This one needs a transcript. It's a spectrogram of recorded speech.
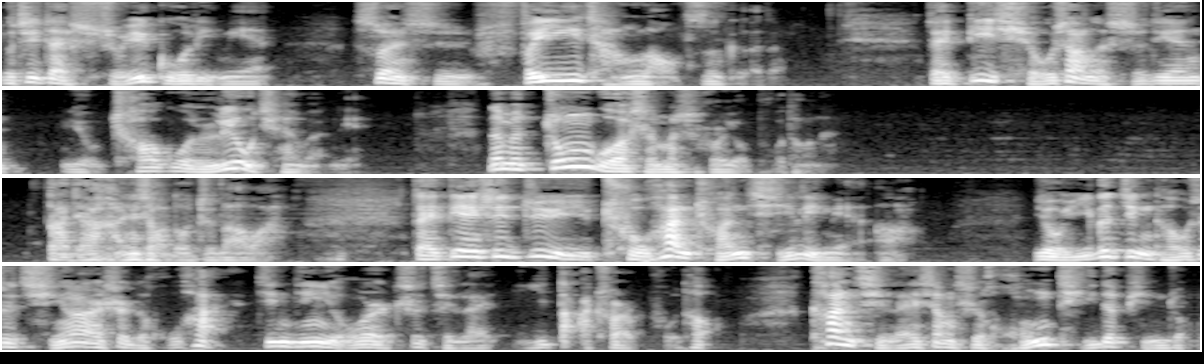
尤其在水果里面，算是非常老资格的，在地球上的时间有超过六千万年。那么，中国什么时候有葡萄呢？大家很少都知道啊。在电视剧《楚汉传奇》里面啊，有一个镜头是秦二世的胡亥津津有味吃起来一大串葡萄，看起来像是红提的品种。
